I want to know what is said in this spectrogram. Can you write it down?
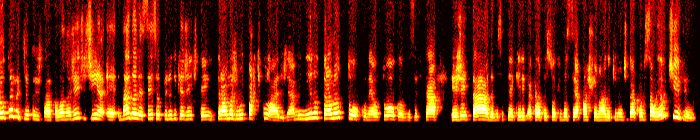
Voltando aqui ao que a gente estava falando, a gente tinha, é, na adolescência, é o período que a gente tem traumas muito particulares, né? A menina, o trauma é o toco, né? O toco é você ficar rejeitada, você ter aquele, aquela pessoa que você é apaixonado que não te dá condição. Eu tive um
